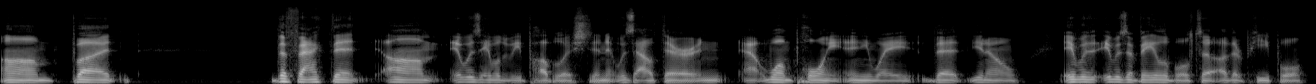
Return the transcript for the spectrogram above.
Um but the fact that um it was able to be published and it was out there and at one point anyway that, you know, it was it was available to other people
